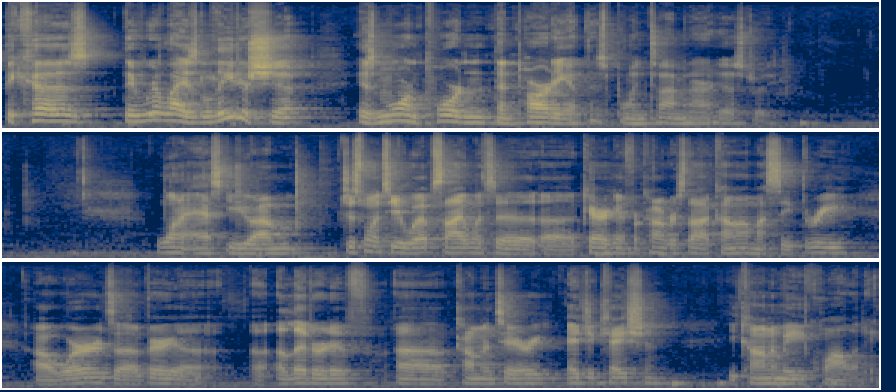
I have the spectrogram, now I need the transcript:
because they realize leadership is more important than party at this point in time in our history. Want to ask you? I um, just went to your website, went to uh, CarriganForCongress.com. I see three uh, words, a very uh, alliterative uh, commentary: education, economy, equality.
